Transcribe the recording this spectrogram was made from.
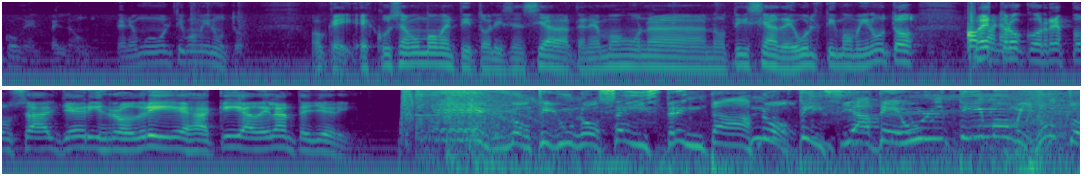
con él, perdón. Tenemos un último minuto. Ok, escúcheme un momentito, licenciada. Tenemos una noticia de último minuto. Nuestro corresponsal Jerry Rodríguez aquí. Adelante, Jerry. Noti 1630, noticia de último minuto.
